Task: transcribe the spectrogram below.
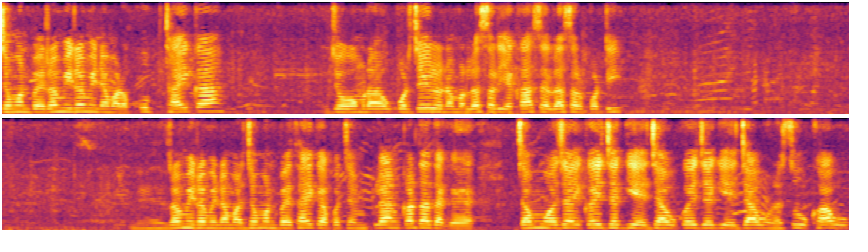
જમનભાઈ રમી રમીને અમારા ખૂબ થાયકા. જો હમણાં ઉપર ચડ્યો ને અમારે લસડિયા ખાશે લસણપટ્ટી રમી રમીને અમારા જમનભાઈ થાય કે પછી એમ પ્લાન કરતા હતા કે જમવા જાય, કઈ જગ્યાએ જાવું કઈ જગ્યાએ જાવું ને શું ખાવું.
